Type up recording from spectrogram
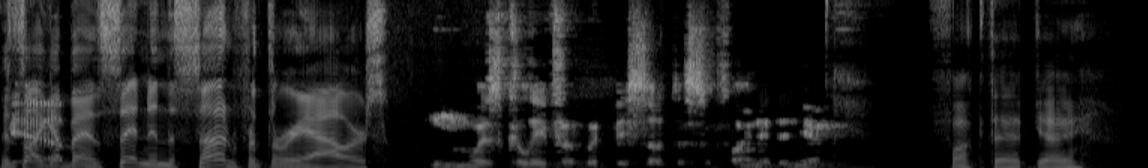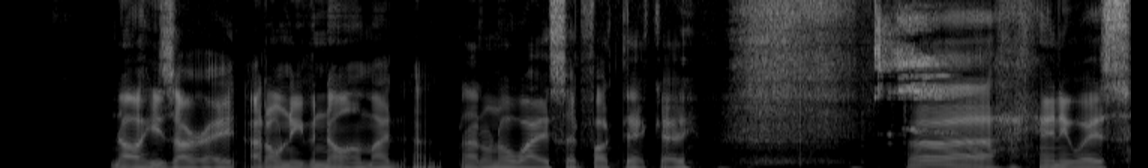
It's like I've been sitting in the sun for three hours. Wiz Khalifa would be so disappointed in you. Fuck that guy. No, he's all right. I don't even know him. I I, I don't know why I said fuck that guy. Uh, anyways.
